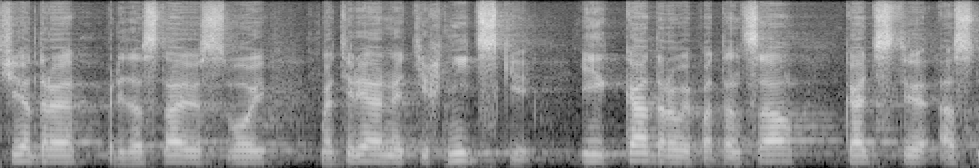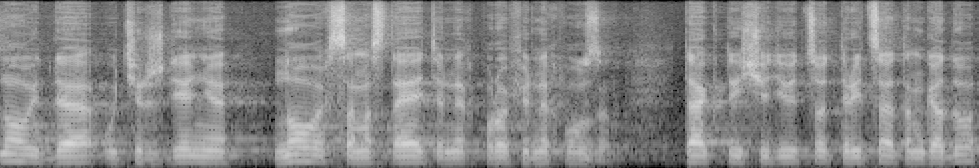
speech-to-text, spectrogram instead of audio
щедро предоставив свой материально-технический и кадровый потенциал в качестве основы для учреждения новых самостоятельных профильных вузов. Так, в 1930 году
